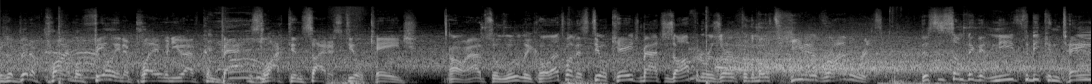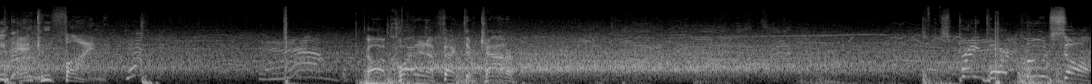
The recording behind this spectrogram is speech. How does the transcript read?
There's a bit of primal feeling at play when you have combatants locked inside a steel cage. Oh, absolutely, Cole. That's why the steel cage match is often reserved for the most heated of rivalries. This is something that needs to be contained and confined. Oh, quite an effective counter. Springboard moonsault.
